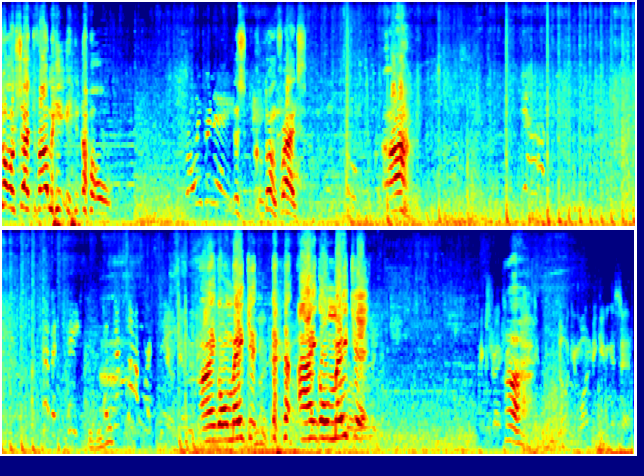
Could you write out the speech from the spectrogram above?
Don't shut from me. No. Throwing grenade. Just I'm throwing frags. Ah. Have a taste of democracy. I ain't gonna make it. I ain't gonna make it. Ah. Pelican 1 beginning ascent.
